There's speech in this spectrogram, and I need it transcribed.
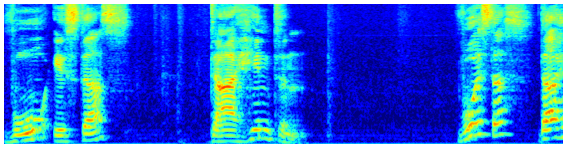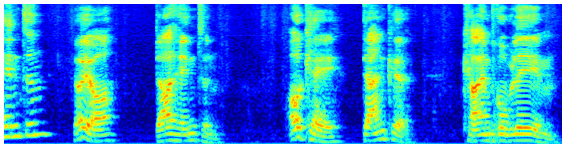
Wo ist das? Da hinten. Wo ist das? Da hinten? Ja, ja, da hinten. Okay, danke. Kein Problem.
